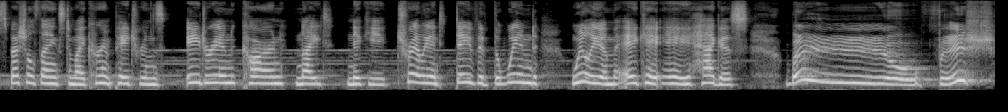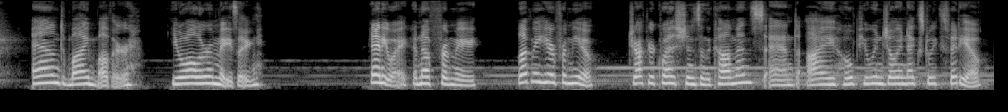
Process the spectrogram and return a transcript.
Special thanks to my current patrons Adrian, Karn, Knight, Nikki, Traliant, David, The Wind, William, aka Haggis, Fish, and my mother. You all are amazing. Anyway, enough from me. Let me hear from you. Drop your questions in the comments, and I hope you enjoy next week's video.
